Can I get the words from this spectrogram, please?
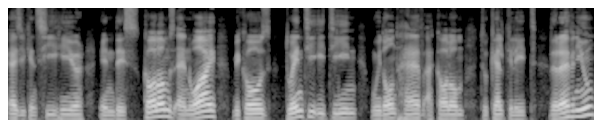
as you can see here in these columns. And why? Because 2018 we don't have a column to calculate the revenue.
